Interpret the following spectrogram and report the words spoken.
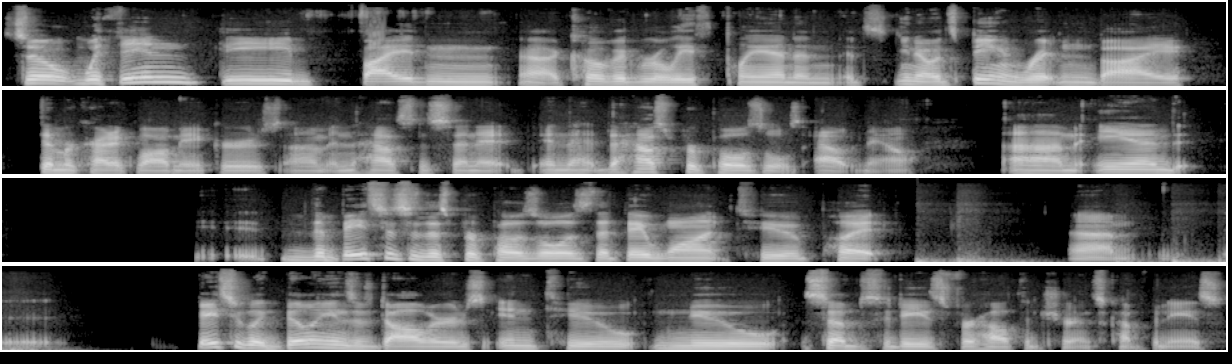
So within the Biden uh, COVID relief plan, and it's you know it's being written by Democratic lawmakers um, in the House and Senate, and the, the House proposal is out now. Um, and the basis of this proposal is that they want to put um, basically billions of dollars into new subsidies for health insurance companies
